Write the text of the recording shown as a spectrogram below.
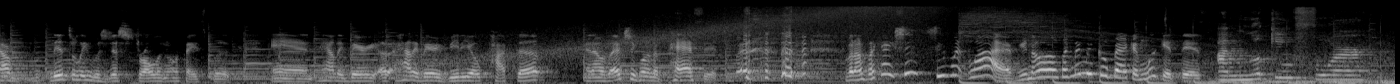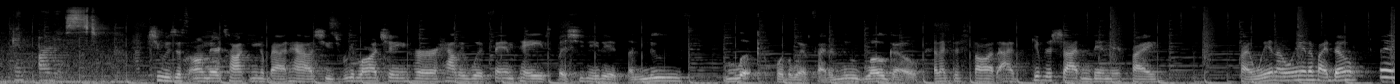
I literally was just strolling on Facebook and Halle Berry, uh, Halle Berry video popped up and I was actually going to pass it. But, but I was like, hey, she, she went live, you know? I was like, let me go back and look at this. I'm looking for an artist. She was just on there talking about how she's relaunching her Hallewood fan page, but she needed a new look for the website, a new logo. And I just thought I'd give it a shot and then if I if I win, I win. If I don't, eh.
